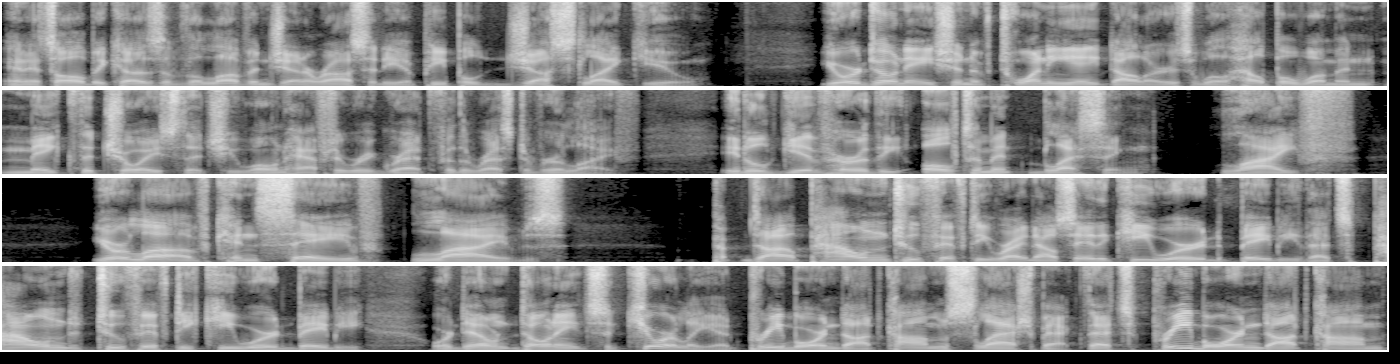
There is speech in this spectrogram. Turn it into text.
And it's all because of the love and generosity of people just like you. Your donation of $28 will help a woman make the choice that she won't have to regret for the rest of her life. It'll give her the ultimate blessing life. Your love can save lives. P- dial pound 250 right now. Say the keyword baby. That's pound 250 keyword baby. Or don- donate securely at preborn.com slash Beck. That's preborn.com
